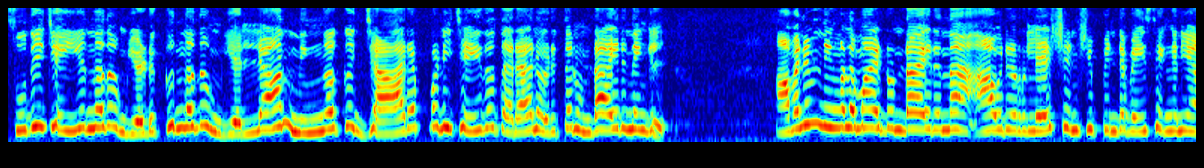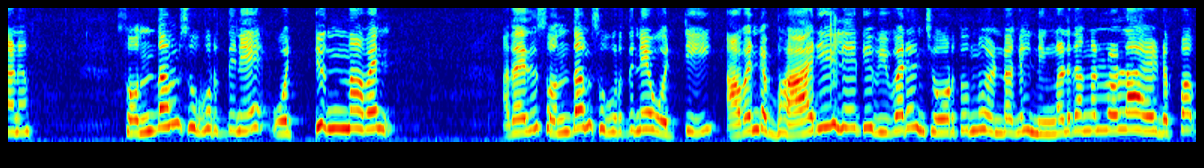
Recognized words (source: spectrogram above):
സുധി ചെയ്യുന്നതും എടുക്കുന്നതും എല്ലാം നിങ്ങൾക്ക് ജാരപ്പണി ചെയ്തു തരാൻ ഒരുത്തൻ ഉണ്ടായിരുന്നെങ്കിൽ. അവനും നിങ്ങളുമായിട്ടുണ്ടായിരുന്ന ആ ഒരു റിലേഷൻഷിപ്പിന്റെ ബേസ് എങ്ങനെയാണ്? സ്വന്തം സുഹൃത്തിനെ ഒറ്റുന്നവൻ അതായത് സ്വന്തം സുഹൃത്തിനെ ഒറ്റി അവന്റെ ഭാര്യയിലേക്ക് വിവരം ചോർത്തുന്നു ഉണ്ടെങ്കിൽ നിങ്ങൾ തങ്ങളിലുള്ള ആ എടുപ്പം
